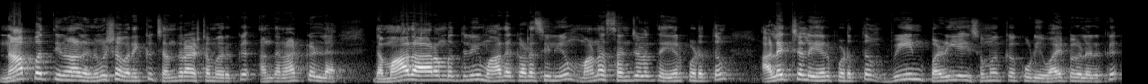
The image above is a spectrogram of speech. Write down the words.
நாற்பத்தி நாலு நிமிஷம் வரைக்கும் சந்திராஷ்டமம் இருக்குது அந்த நாட்களில் இந்த மாத ஆரம்பத்திலையும் மாத கடைசிலையும் மன சஞ்சலத்தை ஏற்படுத்தும் அலைச்சலை ஏற்படுத்தும் வீண் பழியை சுமக்கக்கூடிய வாய்ப்புகள் இருக்குது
